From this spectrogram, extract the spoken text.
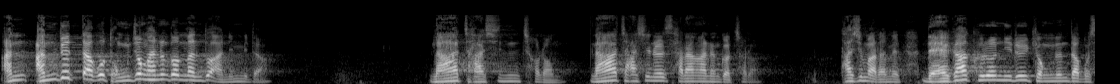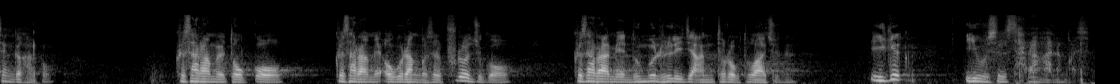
안, 안 됐다고 동정하는 것만도 아닙니다. 나 자신처럼, 나 자신을 사랑하는 것처럼. 다시 말하면, 내가 그런 일을 겪는다고 생각하고, 그 사람을 돕고, 그 사람의 억울한 것을 풀어주고, 그 사람의 눈물 흘리지 않도록 도와주는. 이게 이웃을 사랑하는 것입니다.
